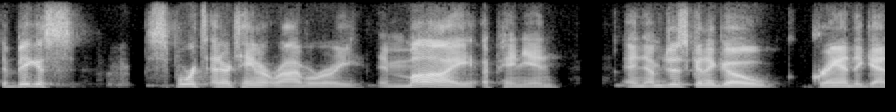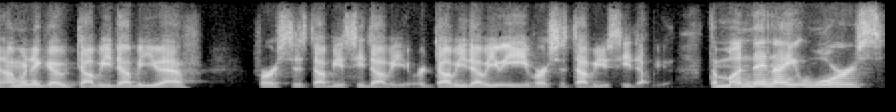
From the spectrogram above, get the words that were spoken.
the biggest sports entertainment rivalry, in my opinion, and I'm just going to go grand again. I'm going to go WWF versus WCW or WWE versus WCW. The Monday Night Wars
